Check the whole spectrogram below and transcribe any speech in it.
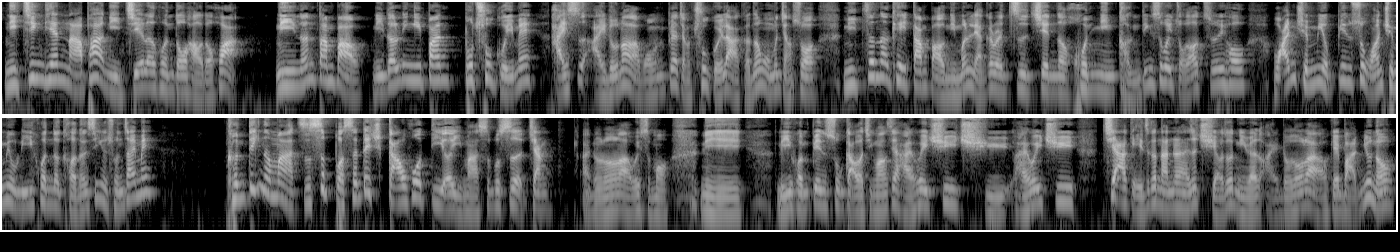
你今天哪怕你结了婚都好的话。你能担保你的另一半不出轨咩？还是 I don't know，我们不要讲出轨啦，可能我们讲说，你真的可以担保你们两个人之间的婚姻肯定是会走到最后，完全没有变数，完全没有离婚的可能性存在咩？肯定的嘛，只是 percentage 高或低而已嘛，是不是？这样 I don't know 啦，为什么你离婚变数高的情况下还会去娶，还会去嫁给这个男人，还是娶了这个女人？I don't know 啦，OK，but you know，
